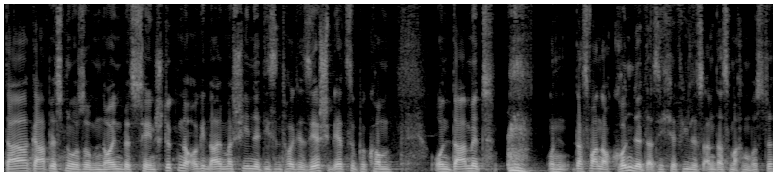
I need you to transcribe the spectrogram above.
da gab es nur so neun bis zehn Stück eine Originalmaschine. Die sind heute sehr schwer zu bekommen. Und damit, und das waren auch Gründe, dass ich hier vieles anders machen musste,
